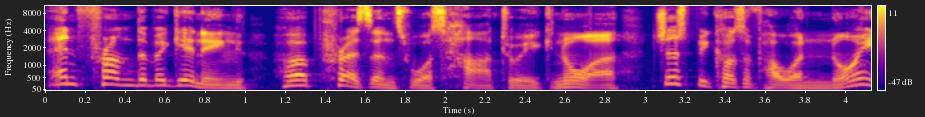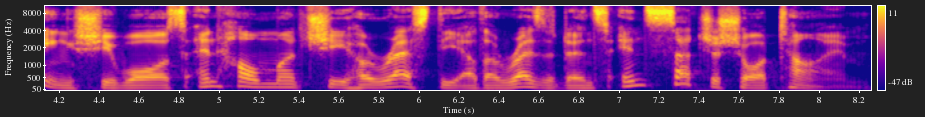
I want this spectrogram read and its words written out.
and from the beginning her presence was hard to ignore just because of how annoying she was and how much she harassed the other residents in such a short time.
